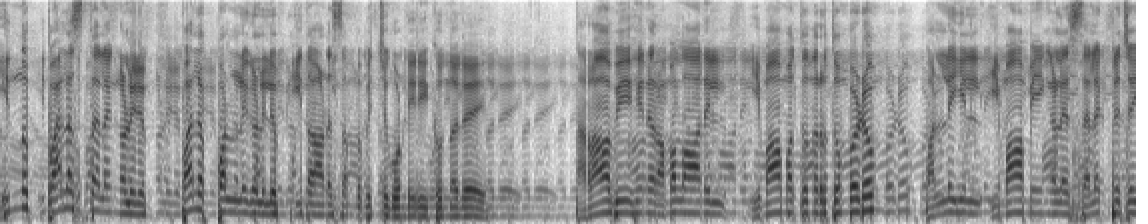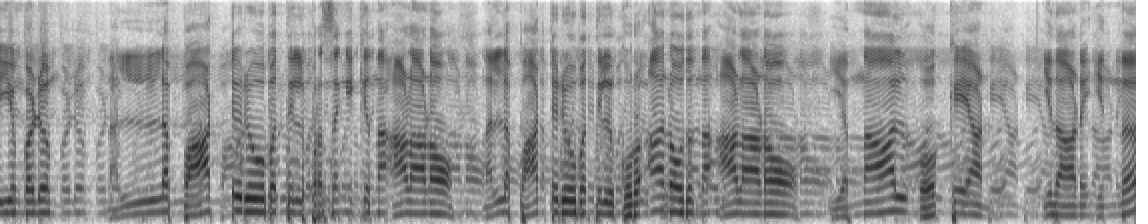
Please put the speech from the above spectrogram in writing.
ഇന്ന് പല സ്ഥലങ്ങളിലും പല പള്ളികളിലും ഇതാണ് സംഭവിച്ചു കൊണ്ടിരിക്കുന്നത് തറാവീഹിന് റമലാനിൽ ഇമാമത്ത് നിർത്തുമ്പോഴും പള്ളിയിൽ ഇമാമിങ്ങളെ സെലക്ട് ചെയ്യുമ്പോഴും നല്ല പാട്ട് രൂപത്തിൽ പ്രസംഗിക്കുന്ന ആളാണോ? നല്ല പാട്ട് രൂപത്തിൽ ഖുർആൻ ഓതുന്ന ആളാണോ? എന്നാൽ ഓക്കെയാണ്. ഇതാണ്. ഇന്ന്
